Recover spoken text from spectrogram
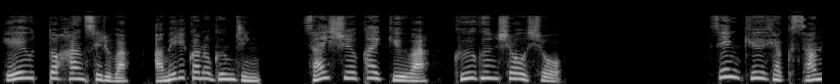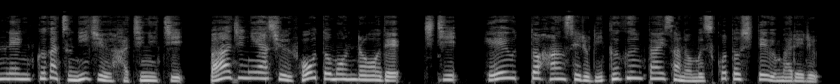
ヘイウッド・ハンセルはアメリカの軍人。最終階級は空軍少将。1903年9月28日、バージニア州フォートモンローで父、ヘイウッド・ハンセル陸軍大佐の息子として生まれる。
